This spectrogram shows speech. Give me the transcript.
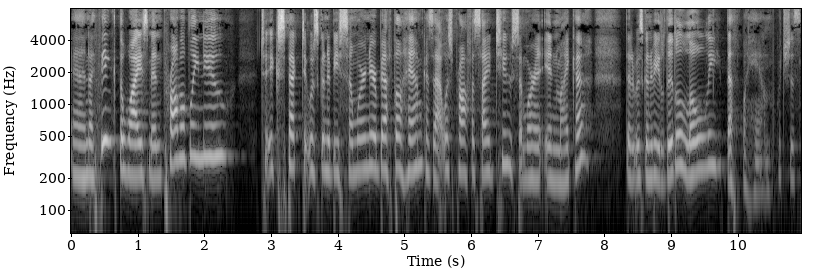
And I think the wise men probably knew to expect it was going to be somewhere near Bethlehem, because that was prophesied too, somewhere in Micah that it was going to be little lowly Bethlehem, which is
